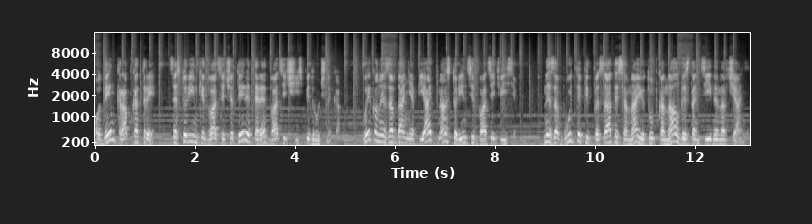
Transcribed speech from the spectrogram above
1.3. Це сторінки 24-26 підручника. Виконай завдання 5 на сторінці 28. Не забудьте підписатися на YouTube канал Дистанційне навчання.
